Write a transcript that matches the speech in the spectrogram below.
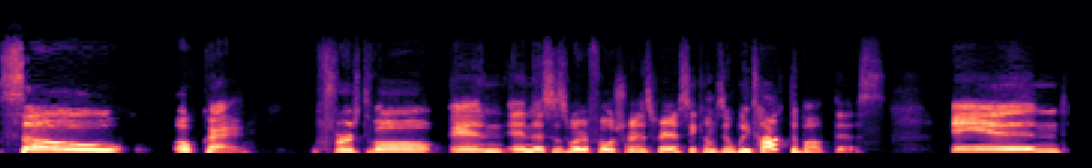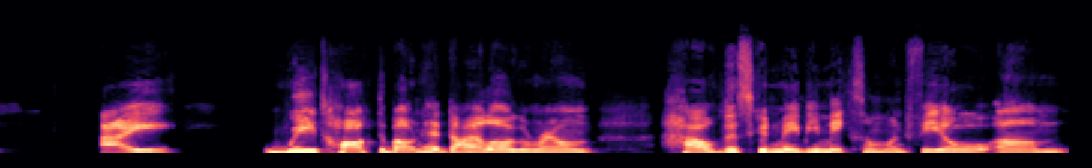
so okay. First of all and and this is where full transparency comes in. We talked about this. And i we talked about and had dialogue around how this could maybe make someone feel. Um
